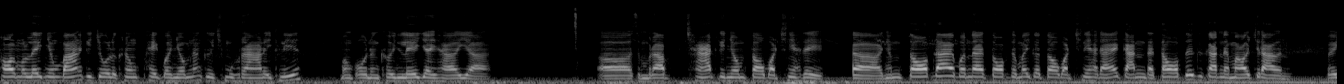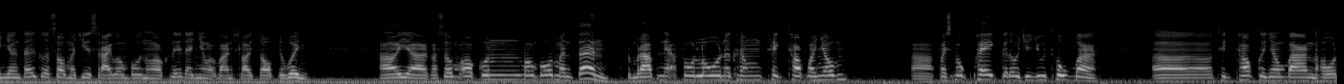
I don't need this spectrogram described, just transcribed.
ខលមកលេខខ្ញុំបានគឺចូលនៅក្នុង page របស់ខ្ញុំហ្នឹងគឺឈ្មោះរ៉ាដូចគ្នាបងប្អូននឹងឃើញលេខហើយហើយអឺសម្រាប់ឆាតគឺខ្ញុំតបអត់ឈ្នះទេ ខ្ញុំតបដែរប៉ុន្តែតបទៅមិនក៏តបអត់ឈ្នះដែរកាន់តែតបទៅគឺកាន់តែមកច្រើនពេលអញ្ចឹងទៅក៏សូមអធិស្ឋានបងប្អូនទាំងអស់គ្នាដែលខ្ញុំបានឆ្លើយតបទៅវិញហើយក៏សូមអរគុណបងប្អូនមែនតើសម្រាប់អ្នក follow នៅក្នុង TikTok របស់ខ្ញុំ Facebook page ក៏ដូចជា YouTube បាទអឺ TikTok គឺខ្ញុំបានរហូត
